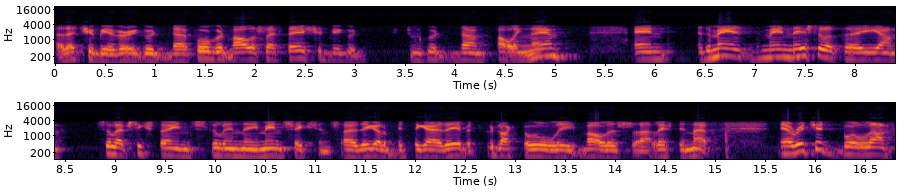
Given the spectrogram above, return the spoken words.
So that should be a very good, uh, four good bowlers left there. Should be good, some good um, bowling there. And the men, the men, they're still at the, um, still have 16 still in the men's section. So they've got a bit to go there. But good luck to all the bowlers uh, left in that. Now, Richard, we'll um,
